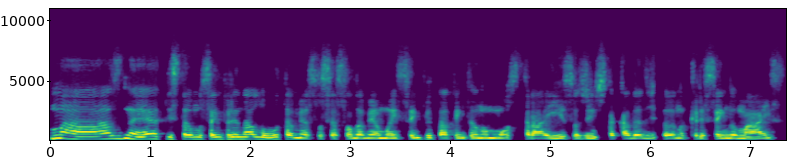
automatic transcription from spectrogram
Mas, né, estamos sempre na luta. A minha associação da minha mãe sempre está tentando mostrar isso. A gente está cada ano crescendo mais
